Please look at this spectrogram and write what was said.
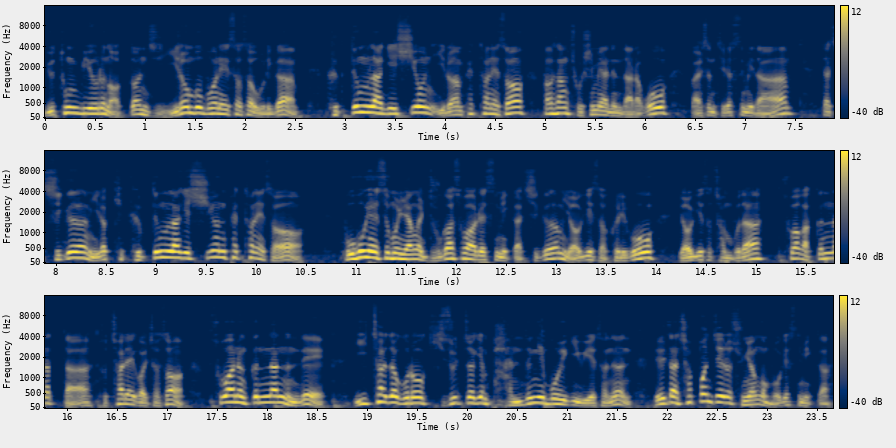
유통 비율은 어떤지 이런 부분에 있어서 우리가 급등락이 쉬운 이러한 패턴에서 항상 조심해야 된다라고 말씀드렸습니다. 자, 지금 이렇게 급등락이 쉬운 패턴에서 보호예수 물량을 누가 소화를 했습니까? 지금 여기서 그리고 여기서 전부 다 소화가 끝났다. 두 차례에 걸쳐서 소화는 끝났는데 2차적으로 기술적인 반등이 보이기 위해서는 일단 첫 번째로 중요한 건 뭐겠습니까?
